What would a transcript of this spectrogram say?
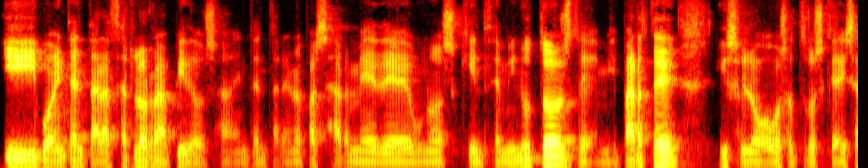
Y voy a intentar hacerlo rápido, o sea, intentaré no pasarme de unos 15 minutos de mi parte. Y si luego vosotros queréis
